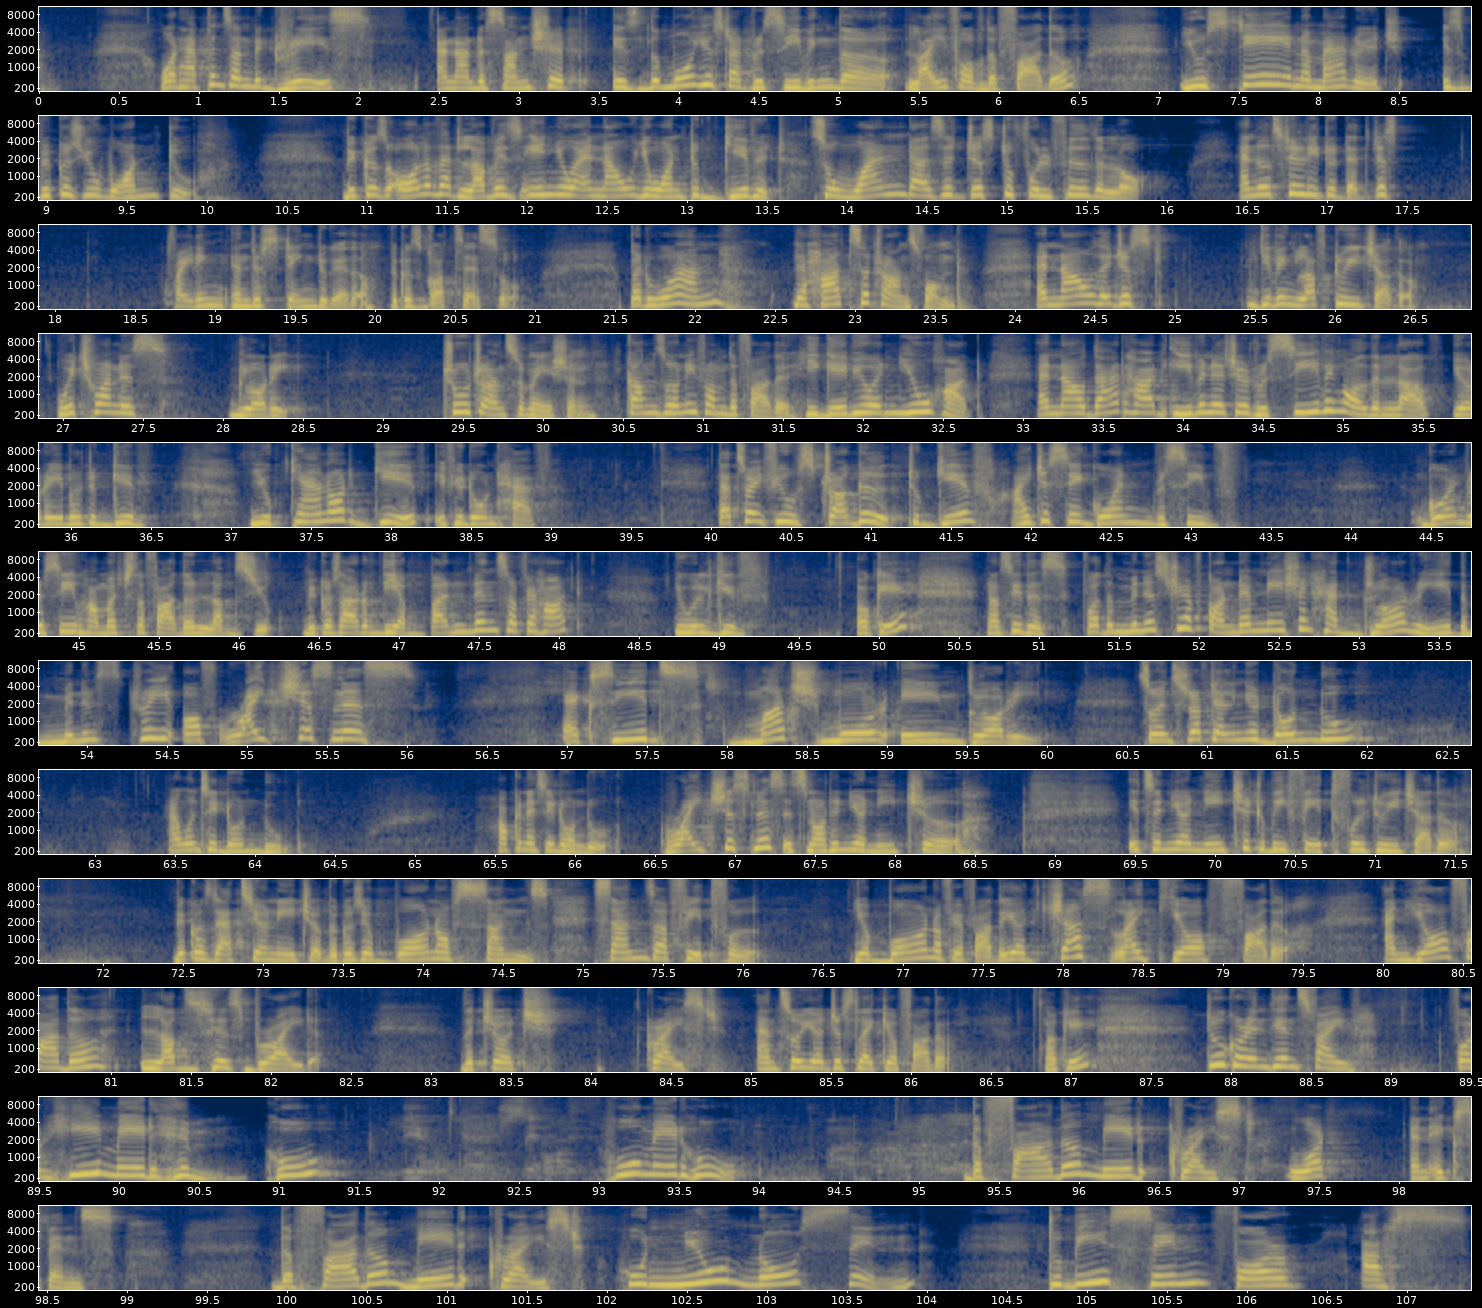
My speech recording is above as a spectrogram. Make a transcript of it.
What happens under grace and under sonship is the more you start receiving the life of the father you stay in a marriage is because you want to because all of that love is in you and now you want to give it. So one does it just to fulfill the law and it'll still lead to death. Just fighting and just staying together because God says so. But one, their hearts are transformed and now they're just giving love to each other. Which one is glory? True transformation comes only from the Father. He gave you a new heart. And now, that heart, even as you're receiving all the love, you're able to give. You cannot give if you don't have. That's why if you struggle to give, I just say go and receive. Go and receive how much the Father loves you. Because out of the abundance of your heart, you will give. Okay? Now see this. For the ministry of condemnation had glory, the ministry of righteousness exceeds much more in glory. So instead of telling you don't do, I won't say don't do. How can I say don't do? Righteousness, it's not in your nature. It's in your nature to be faithful to each other because that's your nature, because you're born of sons. Sons are faithful. You're born of your father. You're just like your father. And your father loves his bride, the church, Christ. And so you're just like your father. Okay? 2 Corinthians 5. For he made him who? Who made who? The Father made Christ. What an expense the Father made Christ, who knew no sin, to be sin for us.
